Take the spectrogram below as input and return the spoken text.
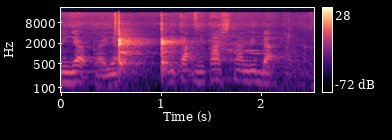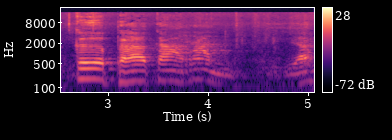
minyak banyak. Kita entas nanti tidak kebakaran ya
